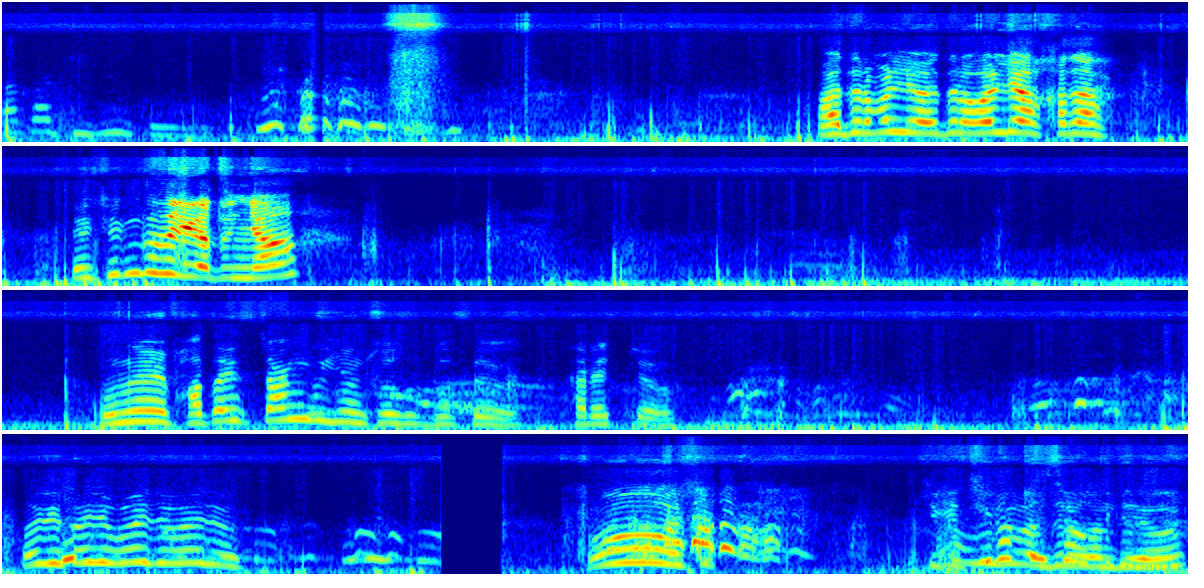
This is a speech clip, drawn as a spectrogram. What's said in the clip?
나가 뒤지고. 아들아, 빨리 와, 얘들아, 빨리 와, 가자. 여기 친구들이거든요. 오늘 바다에서 짱구 인형 주워서 넣었어요. 잘했죠? 어디, 어디, 어디, 어디. 오, 시, 지금 친구가 들어간대요.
